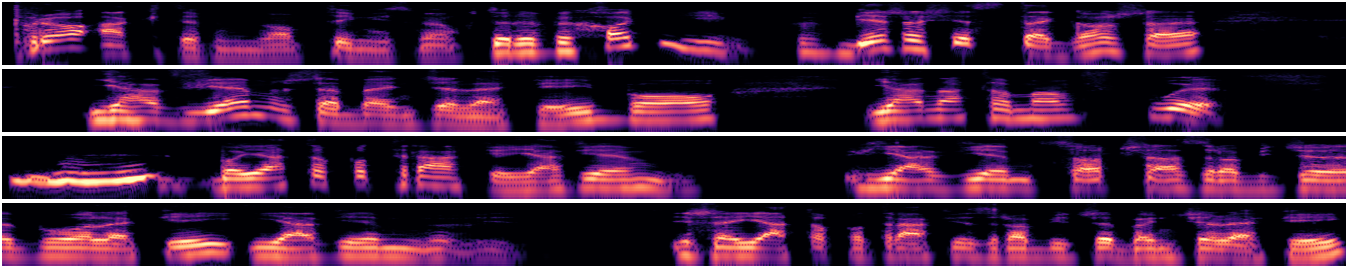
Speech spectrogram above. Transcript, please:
proaktywnym optymizmem, który wychodzi, bierze się z tego, że ja wiem, że będzie lepiej, bo ja na to mam wpływ, mhm. bo ja to potrafię, ja wiem, ja wiem, co trzeba zrobić, żeby było lepiej, ja wiem, że ja to potrafię zrobić, że będzie lepiej.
